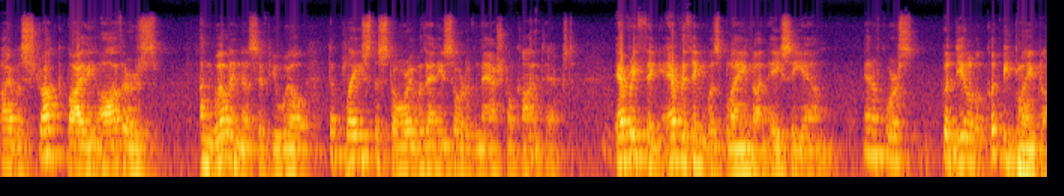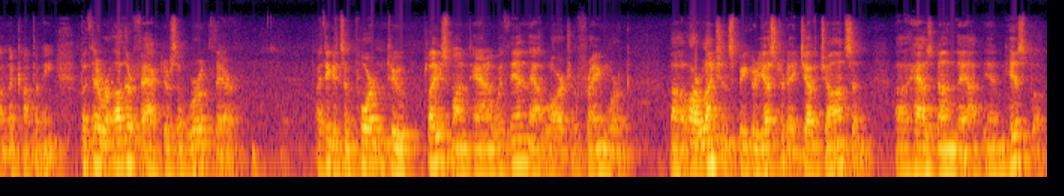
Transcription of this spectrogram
I was struck by the author's unwillingness, if you will, to place the story with any sort of national context. Everything, everything was blamed on ACM. And of course, a good deal of it could be blamed on the company, but there were other factors at work there. I think it's important to place Montana within that larger framework. Uh, our luncheon speaker yesterday, Jeff Johnson, uh, has done that in his book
